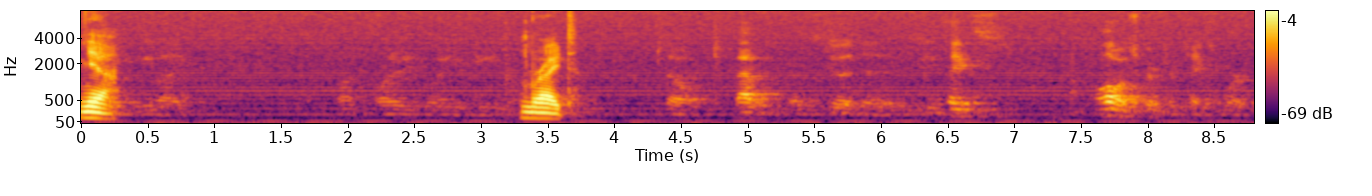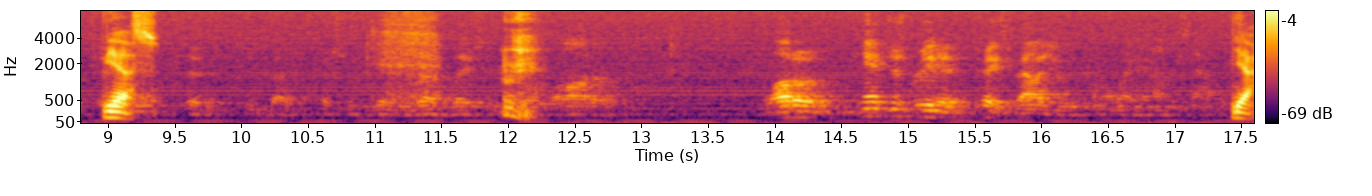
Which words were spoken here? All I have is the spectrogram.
Yeah. Right. That was, that was good. It work. Yes. Yeah.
